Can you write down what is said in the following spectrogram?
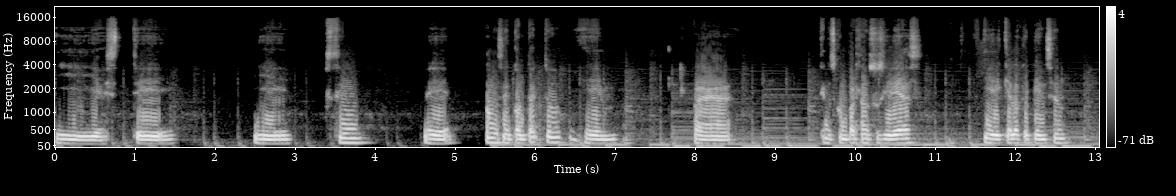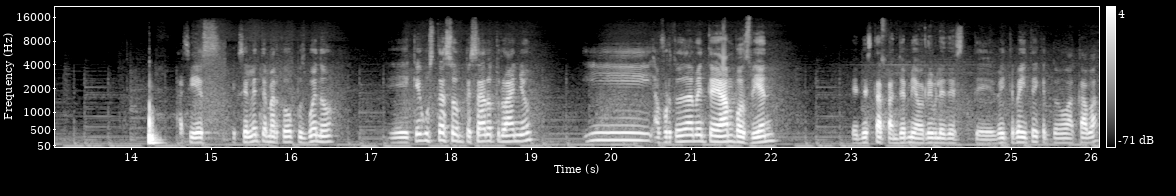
y este y pues, eh, vamos en contacto em, para que nos compartan sus ideas y qué es lo que piensan Así es, excelente Marco. Pues bueno, eh, qué gustazo empezar otro año y afortunadamente ambos bien en esta pandemia horrible de este 2020 que no acaba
